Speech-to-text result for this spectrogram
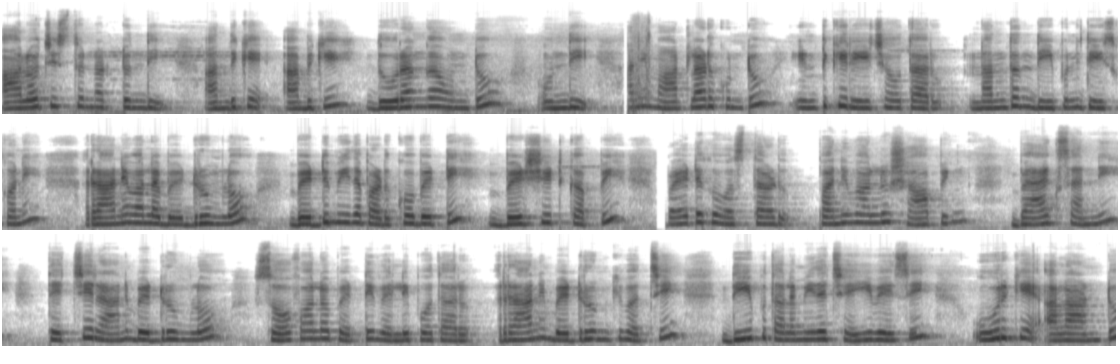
ఆలోచిస్తున్నట్టుంది. అందుకే అభికి దూరంగా ఉంటూ ఉంది అని మాట్లాడుకుంటూ ఇంటికి రీచ్ అవుతారు. నందన్ దీపుని తీసుకొని రాని వాళ్ళ బెడ్రూమ్లో బెడ్ మీద పడుకోబెట్టి బెడ్షీట్ కప్పి బయటకు వస్తాడు. పని వాళ్ళు షాపింగ్ బ్యాగ్స్ అన్నీ తెచ్చి రాని బెడ్రూమ్లో సోఫాలో పెట్టి వెళ్ళిపోతారు. రాని బెడ్రూమ్కి వచ్చి దీపు తల మీద చెయ్యి వేసి ఊరికే అలా అంటూ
